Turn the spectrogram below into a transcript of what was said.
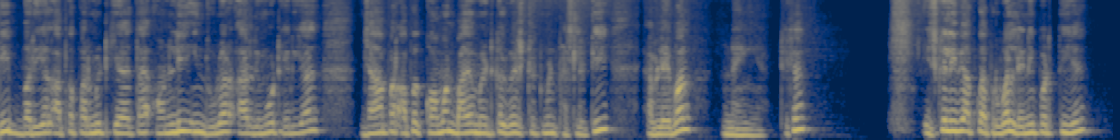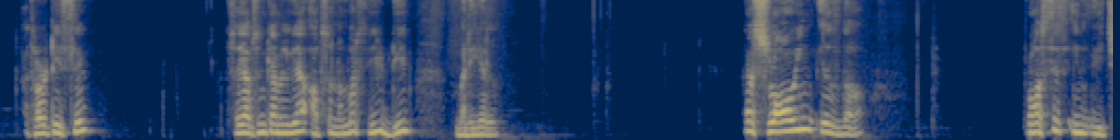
डीप बरियल आपका परमिट किया जाता है ओनली इन रूरल और रिमोट एरियाज जहां पर आपका common biomedical waste treatment facility available नहीं है ठीक है इसके लिए भी आपको अप्रूवल लेनी पड़ती है अथॉरिटीज से सही ऑप्शन क्या मिल गया option number C deep burial sloughing is the process in which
